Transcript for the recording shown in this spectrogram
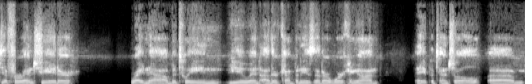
differentiator right now between you and other companies that are working on a potential um,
